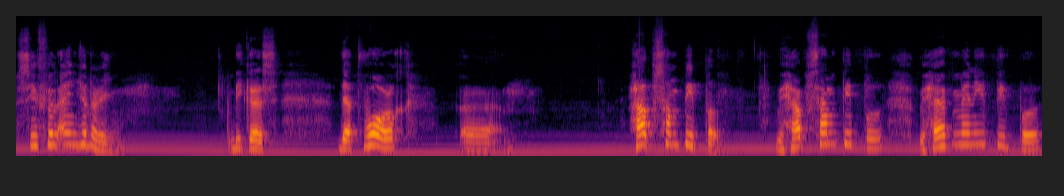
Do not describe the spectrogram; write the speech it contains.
civil engineering? Because that work uh, help some people. We help some people. We help many people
